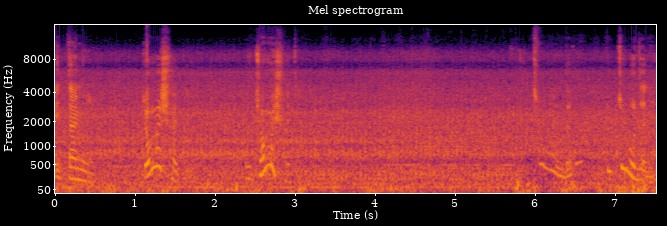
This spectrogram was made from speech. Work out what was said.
শয়তানি। জমে শয়তানি। জমে শয়তানি। কিচ্ছু না, দেখো, কিচ্ছু বোঝে না।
